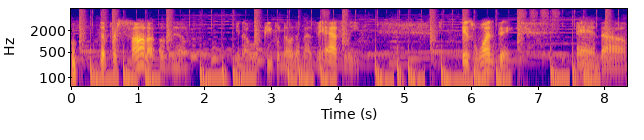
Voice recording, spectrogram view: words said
the persona of them know, where people know them as the athlete, is one thing. And uh,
